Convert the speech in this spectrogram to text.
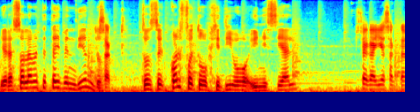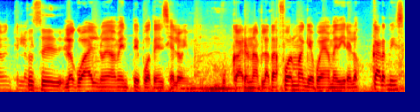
y ahora solamente estáis vendiendo Exacto. entonces ¿cuál fue tu objetivo inicial? Se cayó exactamente en lo Entonces- mismo. Lo cual nuevamente potencia lo mismo. Buscar una plataforma que pueda medir a los cardis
